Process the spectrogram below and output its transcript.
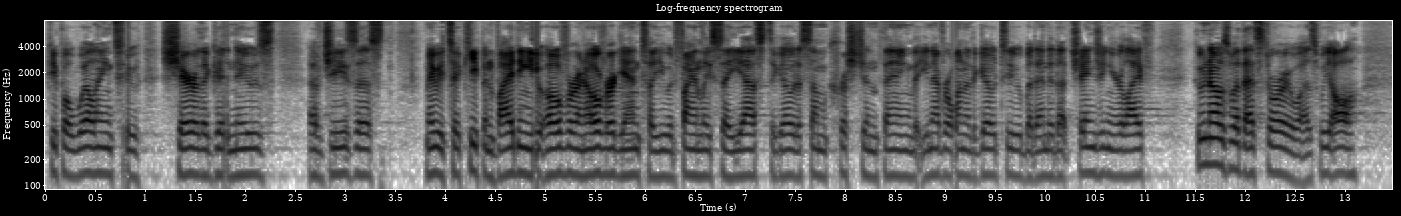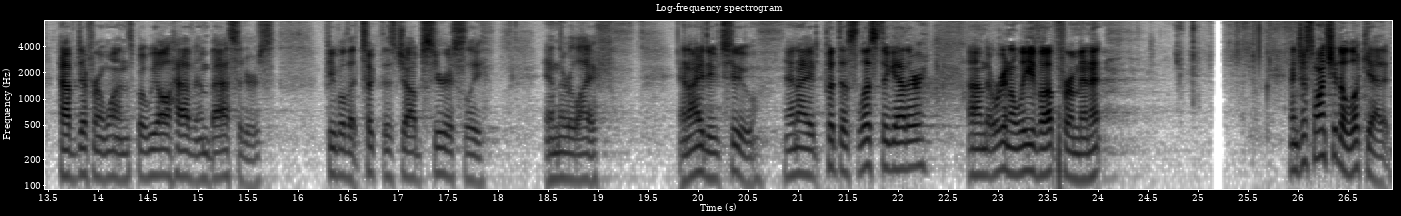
People willing to share the good news of Jesus, maybe to keep inviting you over and over again until you would finally say yes to go to some Christian thing that you never wanted to go to but ended up changing your life. Who knows what that story was? We all have different ones, but we all have ambassadors, people that took this job seriously in their life. And I do too. And I put this list together um, that we're going to leave up for a minute. And just want you to look at it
